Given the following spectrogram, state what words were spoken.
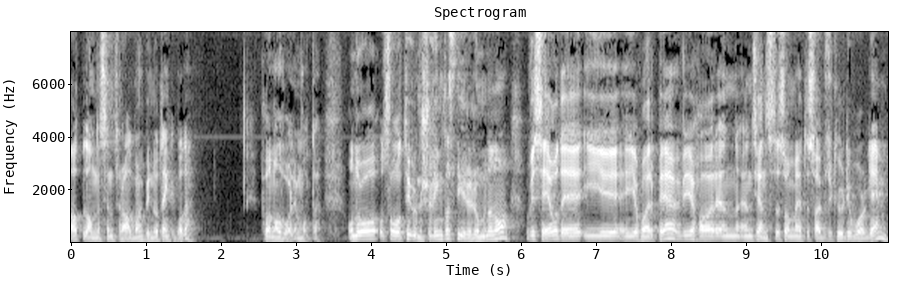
at landets sentralbank begynner å tenke på det. På en alvorlig måte. Og nå, så Til unnskyldning for styrerommene nå. og Vi ser jo det i, i HRP. Vi har en, en, tjeneste som heter Cyber Security Wargame.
